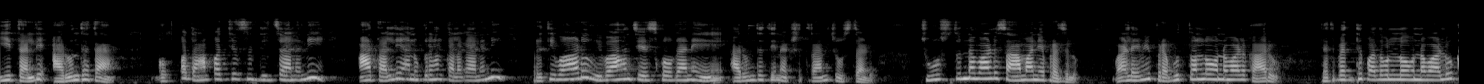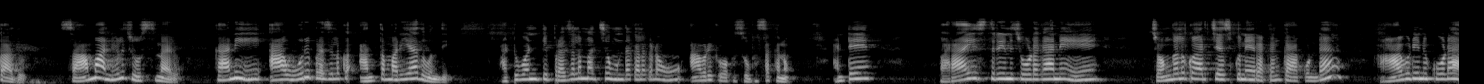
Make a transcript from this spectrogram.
ఈ తల్లి అరుంధత. గొప్ప దాంపత్య సిద్ధించాలని ఆ తల్లి అనుగ్రహం కలగాలని ప్రతివాడు వివాహం చేసుకోగానే అరుంధతి నక్షత్రాన్ని చూస్తాడు. చూస్తున్న వాళ్ళు సామాన్య ప్రజలు. వాళ్ళేమి ప్రభుత్వంలో ఉన్నవాళ్ళు కారు. పెద్ద పెద్ద పదవుల్లో ఉన్నవాళ్ళు కాదు. సామాన్యులు చూస్తున్నారు. కానీ ఆ ఊరి ప్రజలకు అంత మర్యాద ఉంది. అటువంటి ప్రజల మధ్య ఉండగలగడం ఆవిడకి ఒక శుభశకనం అంటే పరాయి స్త్రీని చూడగానే చొంగలు కార్చేసుకునే రకం కాకుండా ఆవిడిని కూడా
